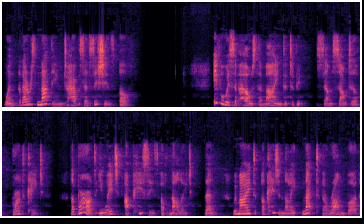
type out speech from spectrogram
when there is nothing to have sensations of. If we suppose the mind to be some sort of bird cage, the bird in which are pieces of knowledge, then we might occasionally net the wrong bird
